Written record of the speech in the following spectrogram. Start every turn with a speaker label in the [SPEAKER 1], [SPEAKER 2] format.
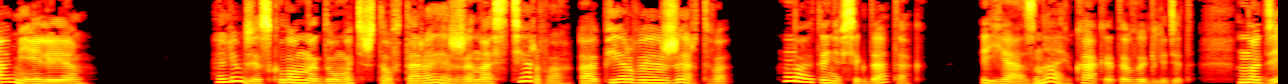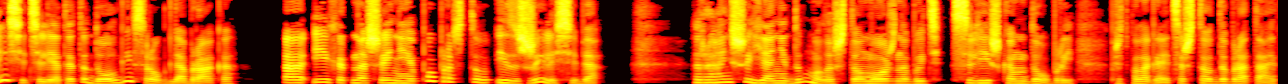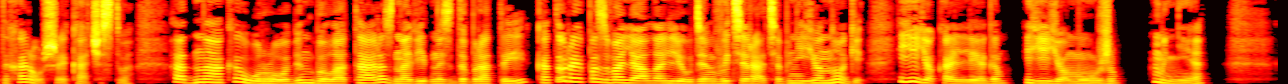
[SPEAKER 1] Амелия. Люди склонны думать, что вторая жена стерва, а первая жертва. Но это не всегда так. Я знаю, как это выглядит. Но десять лет — это долгий срок для брака. А их отношения попросту изжили себя. Раньше я не думала, что можно быть слишком доброй. Предполагается, что доброта — это хорошее качество. Однако у Робин была та разновидность доброты, которая позволяла людям вытирать об нее ноги, ее коллегам, ее мужу, мне.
